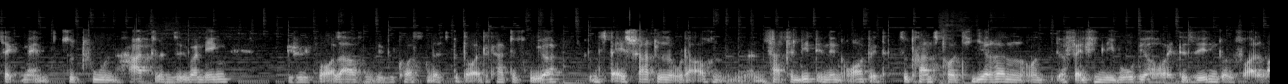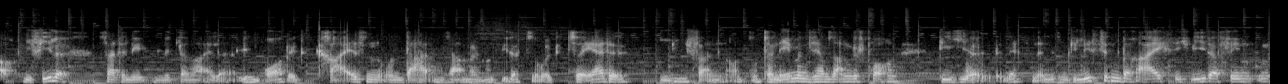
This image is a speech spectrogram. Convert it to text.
Segment zu tun hat, wenn Sie überlegen, wie viel Vorlauf und wie viel Kosten das bedeutet hatte, früher ein Space Shuttle oder auch ein Satellit in den Orbit zu transportieren und auf welchem Niveau wir heute sind und vor allem auch wie viele Satelliten mittlerweile im Orbit kreisen und Daten sammeln und wieder zurück zur Erde liefern. Und Unternehmen, Sie haben es angesprochen, die hier letzten Endes im gelisteten Bereich sich wiederfinden,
